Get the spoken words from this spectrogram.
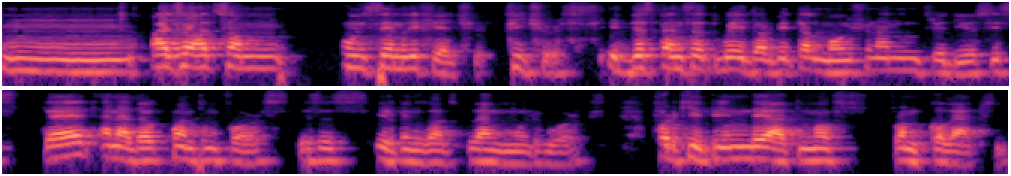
Um, also had some unseemly feature, features. It dispensed with orbital motion and introduces instead an ad hoc quantum force. This is Irving Langmuir works for keeping the atom of, from collapsing.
